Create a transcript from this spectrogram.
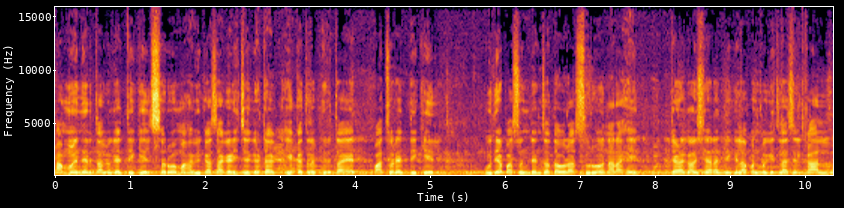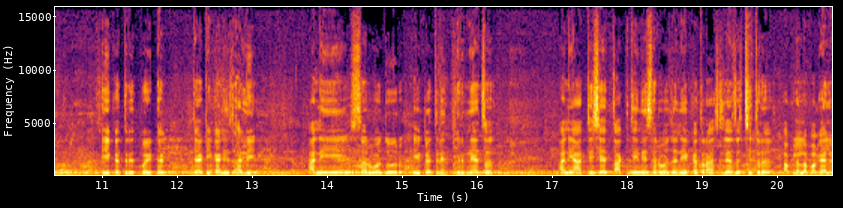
अंमळनेर तालुक्यात देखील सर्व महाविकास आघाडीचे घटक एकत्र फिरत आहेत पाचोऱ्यात देखील उद्यापासून त्यांचा दौरा सुरू होणार आहे. जळगाव शहरात देखील आपण बघितलं असेल काल एकत्रित बैठक त्या ठिकाणी झाली. आणि सर्वदूर एकत्रित फिरण्याचं आणि अतिशय ताकदीने सर्वजण एकत्र असल्याचं चित्र आपल्याला बघायला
